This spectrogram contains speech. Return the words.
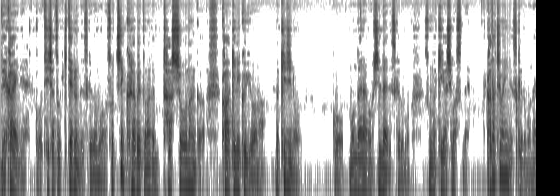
でかいね、こう T シャツを着てるんですけども、そっちに比べるとなんか多少なんか乾きにくいような、まあ、生地のこう、問題なのかもしれないですけども、そんな気がしますね。形はいいんですけどもね。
